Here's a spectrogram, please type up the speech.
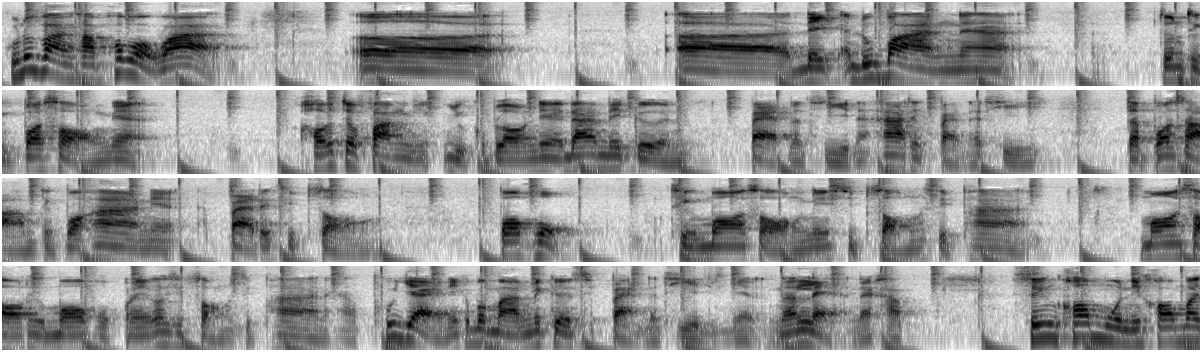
คุณผู้ฟังครับเขาบอกว่าเเด็กอนุบาลนะฮะจนถึงป .2 เนี่ยเขาจะฟังอยู่กับเราเนี่ยได้ไม่เกิน 8 นาทีนะ5ถึง8นาที แต่ป .3 ถึงป .5 เนี่ย8ถึง12ป .6 ถึงม .2 เนี่ย12 15ม .2 ถึงม .6 นี่ก็ 12 15 นะครับ ผู้ใหญ่นี่ก็ประมาณไม่เกิน 18 นาทีอย่างเงี้ยนั่นแหละนะครับ ซึ่งข้อมูลนี้เข้ามา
